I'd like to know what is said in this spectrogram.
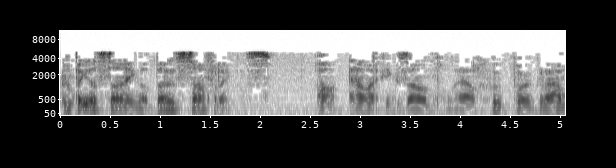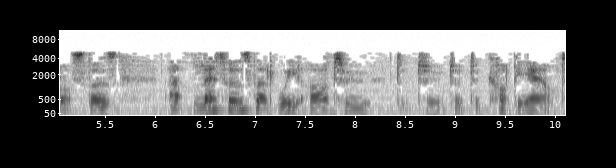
And Peter's saying that those sufferings are our example, our hypogrammos, those uh, letters that we are to, to, to, to copy out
